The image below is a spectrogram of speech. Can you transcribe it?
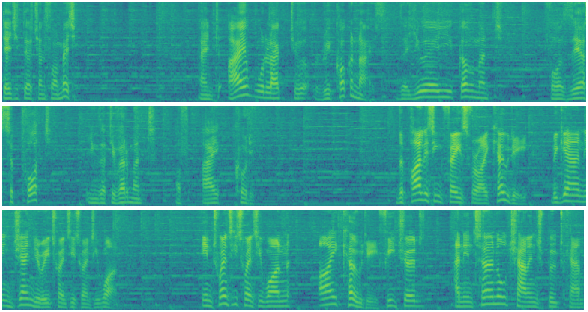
digital transformation. And I would like to recognize the UAE government for their support in the development of I-CoDI. The piloting phase for I-CoDI began in January 2021 in 2021, I-CoDI featured an internal challenge bootcamp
